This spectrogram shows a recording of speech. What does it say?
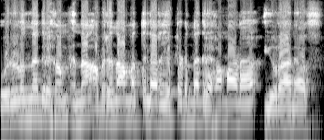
ഉരുളുന്ന ഗ്രഹം എന്ന അപരനാമത്തിൽ അറിയപ്പെടുന്ന ഗ്രഹമാണ് യുറാനസ്.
